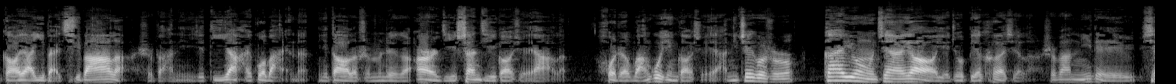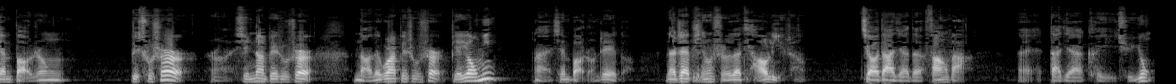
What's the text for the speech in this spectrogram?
高压一百七八了，是吧？你这低压还过百呢，你到了什么这个二级、三级高血压了，或者顽固性高血压，你这个时候。该用降压药也就别客气了，是吧？你得先保证别出事儿，啊？心脏别出事儿，脑袋瓜别出事儿，别要命，哎，先保证这个。那在平时的调理上，教大家的方法，哎，大家可以去用，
